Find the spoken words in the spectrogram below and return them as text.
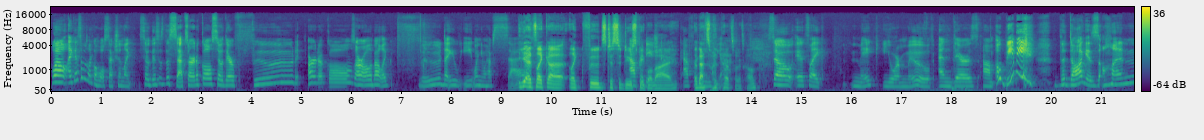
well, I guess it was like a whole section. Like, so this is the sex article. So their food articles are all about like food that you eat when you have sex. Yeah, it's like uh like foods to seduce people by. That's what that's what it's called. So it's like make your move, and there's um, oh, BB, the dog is on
